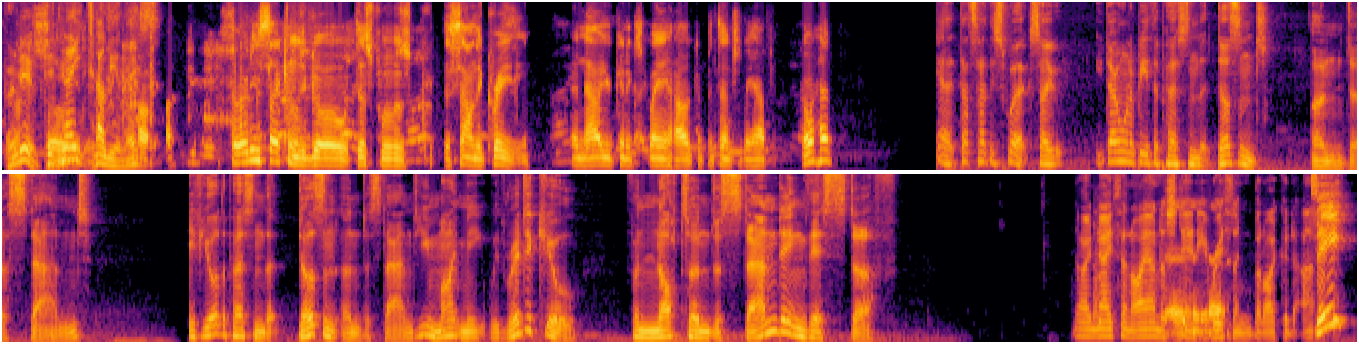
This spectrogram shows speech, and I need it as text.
Brilliant. So- Did Nate tell you this? Uh, 30 seconds ago, this was this sounded crazy, and now you can explain how it could potentially happen. Go ahead. Yeah, that's how this works. So you don't want to be the person that doesn't understand. If you're the person that doesn't understand, you might meet with ridicule for not understanding this stuff. No, Nathan, I understand Yeah. everything, but I could. Un- See?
